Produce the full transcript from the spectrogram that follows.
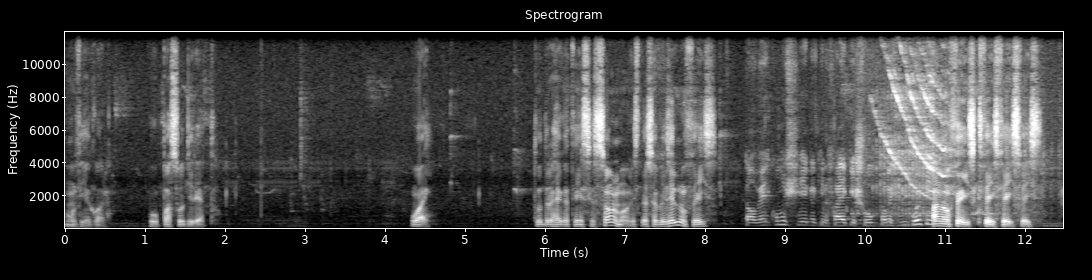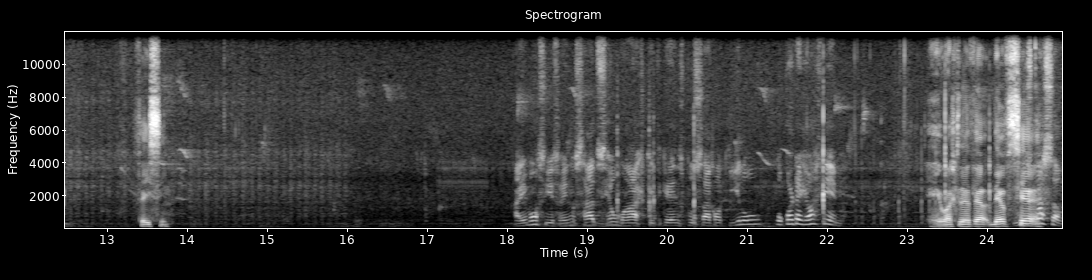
Vamos ver agora. Ou passou direto. Uai. Toda regra tem exceção, irmão. Dessa vez ele não fez. Talvez quando chega que ele faz aquele show, talvez ele corte Ah, não, fez. Fez, fez, fez. Fez sim. Aí, irmão Cícero, aí não sabe se é um macho que ele tá querendo expulsar com aquilo ou, ou cortejar uma fêmea. É, Eu acho que deve, deve, ser, situação.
